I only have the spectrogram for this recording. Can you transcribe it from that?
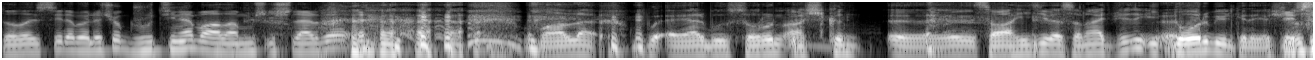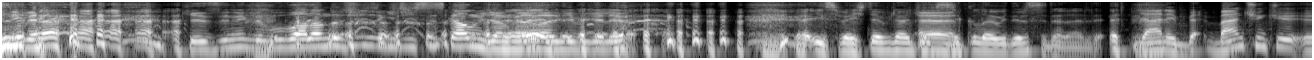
dolayısıyla böyle çok rutine bağlanmış işlerde Vallahi bu eğer bu sorun aşkın e, sahici ve sana ait bir şeyse doğru bir ülkede yaşıyorsun. kesinlikle kesinlikle bu bağlamda düşünürsek hiç işsiz kalmayacağım galiba gibi geliyor. ya İsveç'te falan çok Evet. sıkılabilirsin herhalde. Yani be- ben çünkü e,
